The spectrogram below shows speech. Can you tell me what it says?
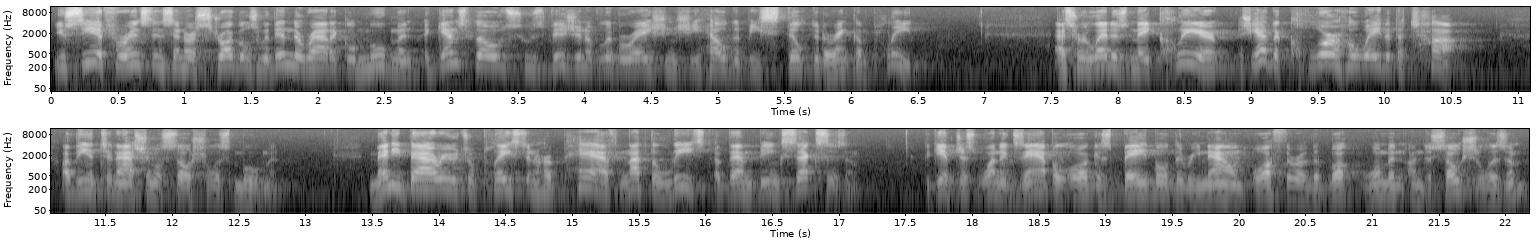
You see it, for instance, in her struggles within the radical movement against those whose vision of liberation she held to be stilted or incomplete. As her letters make clear, she had to claw her way to the top of the international socialist movement. Many barriers were placed in her path, not the least of them being sexism. To give just one example, August Bebel, the renowned author of the book Woman Under Socialism,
